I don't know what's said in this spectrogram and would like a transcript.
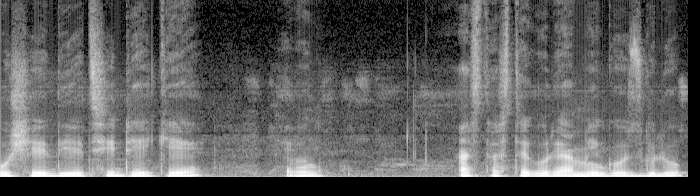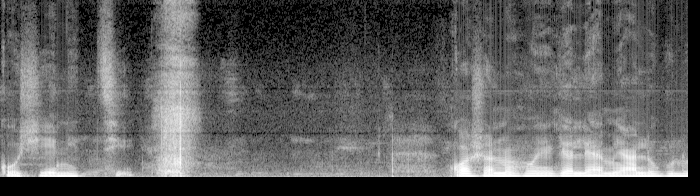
বসিয়ে দিয়েছি ঢেকে এবং আস্তে আস্তে করে আমি গোছগুলো কষিয়ে নিচ্ছি। কষানো হয়ে গেলে আমি আলুগুলো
